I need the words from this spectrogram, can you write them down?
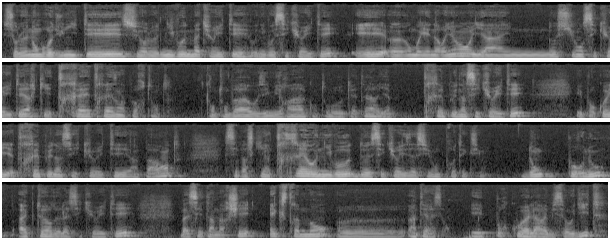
sur le nombre d'unités, sur le niveau de maturité au niveau sécurité. Et euh, au Moyen-Orient, il y a une notion sécuritaire qui est très très importante. Quand on va aux Émirats, quand on va au Qatar, il y a très peu d'insécurité. Et pourquoi il y a très peu d'insécurité apparente? C'est parce qu'il y a un très haut niveau de sécurisation, de protection. Donc pour nous, acteurs de la sécurité, bah, c'est un marché extrêmement euh, intéressant. Et pourquoi l'Arabie saoudite?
